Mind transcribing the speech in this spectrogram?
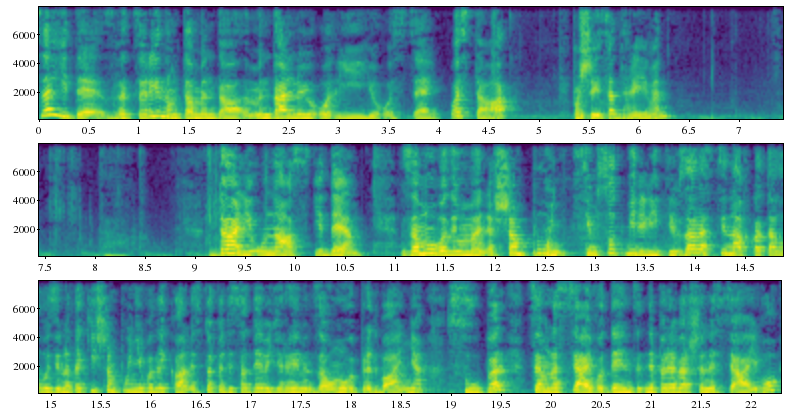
це йде з глицерином та миндальною олією. Ось цей. Ось так. По 60 гривень. Так. Далі у нас іде. Замовили у мене шампунь 700 мл. Зараз ціна в каталозі на такі шампуні великани 159 гривень за умови придбання. Супер. Це в нас сяйво, день неперевершене сяйво.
